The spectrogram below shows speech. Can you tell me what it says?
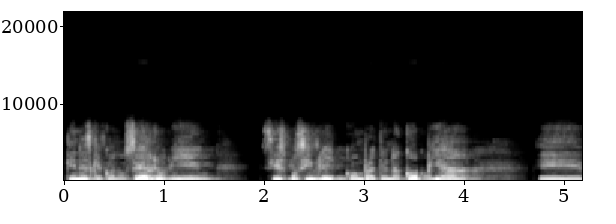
Tienes que conocerlo bien. Si es posible, cómprate una copia. Eh,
